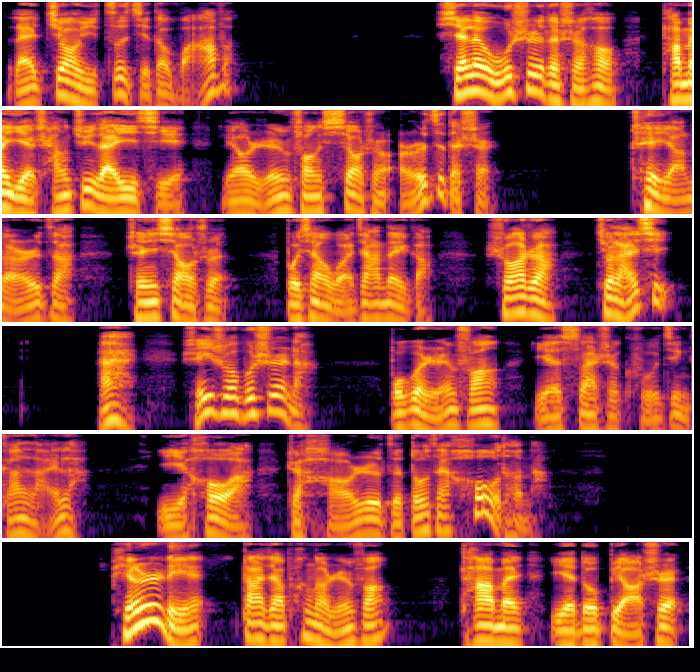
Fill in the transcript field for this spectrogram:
来教育自己的娃娃。”闲来无事的时候，他们也常聚在一起聊任芳孝顺儿子的事儿。这样的儿子真孝顺，不像我家那个说着就来气。哎，谁说不是呢？不过任芳也算是苦尽甘来了，以后啊，这好日子都在后头呢。平日里大家碰到任芳，他们也都表示。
